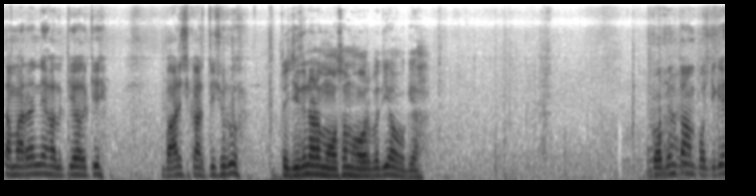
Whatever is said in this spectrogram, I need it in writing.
ਤਾਂ ਮਹਾਰਾਜ ਨੇ ਹਲਕੀ ਹਲਕੀ ਬਾਰਿਸ਼ ਕਰਤੀ ਸ਼ੁਰੂ ਤੇ ਜਿਹਦੇ ਨਾਲ ਮੌਸਮ ਹੋਰ ਵਧੀਆ ਹੋ ਗਿਆ। ਗੋਬਿੰਦ ਧਾਮ ਪੁੱਜ ਗਏ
